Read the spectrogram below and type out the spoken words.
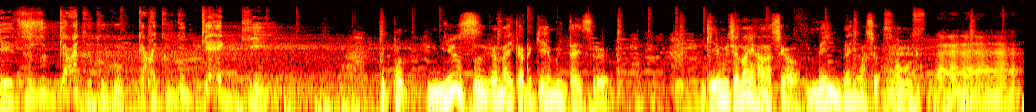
ゲス外国語韓国語劇やっぱニュースがないからゲームに対する。ゲームじゃない話がメインになりますよね。そうですね。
